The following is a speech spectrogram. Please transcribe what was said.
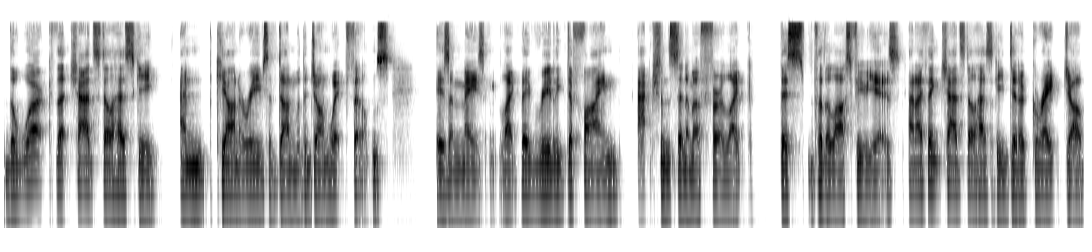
the work that Chad Stahelski and Keanu Reeves have done with the John Wick films is amazing. Like they really define action cinema for like this for the last few years. And I think Chad Stahelski did a great job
